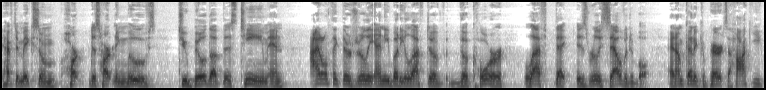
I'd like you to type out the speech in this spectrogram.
have to make some heart, disheartening moves to build up this team. And I don't think there's really anybody left of the core left that is really salvageable. And I'm kind of compare it to hockey.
